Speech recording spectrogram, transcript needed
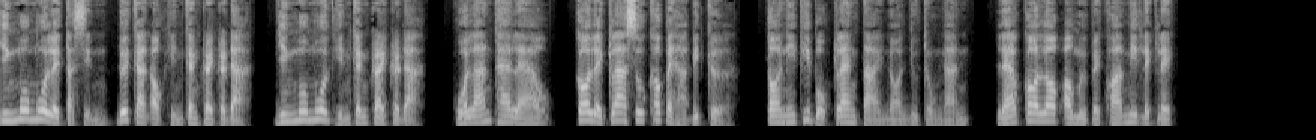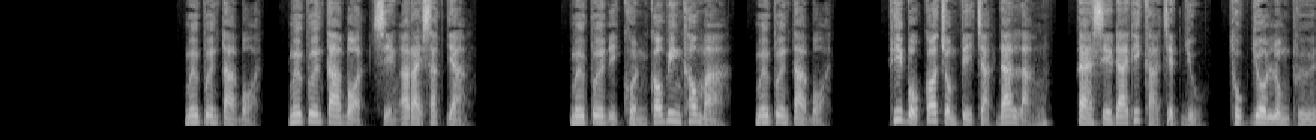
ยิงมั่วๆเลยตัดสินด้วยการออกหินกันไกลกระดาษ ยิงมั่วๆหินกันไกลกระดาษ หัวล้านแพ้แล้ว ก็เลยกล้าสู้เข้าไปหาบิ๊กเกอร์ ตอนนี้พี่โบกแกล้งตายนอนอยู่ตรงนั้น แล้วก็ลอบเอามือไปคว้ามีดเล็ก ๆ มือปืนตาบอด มือปืนตาบอดเสียงอะไรสักอย่าง มือปืนอีกคนก็วิ่งเข้ามา มือปืนตาบอด พี่โบก็โจมตีจากด้านหลัง แต่เสียดายที่ขาเจ็บอยู่ ถูกโยนลงพื้น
